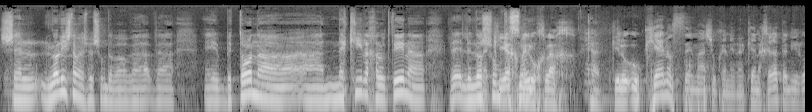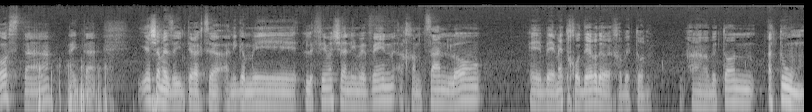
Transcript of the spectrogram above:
של לא להשתמש בשום דבר, וה... וה בטון הנקי לחלוטין, ללא שום כיסוי. נקיח מלוכלך. כן. כאילו, הוא כן עושה משהו כנראה, כן, אחרת אני רוסטה, הייתה, יש שם איזו אינטראקציה. אני גם, אה, לפי מה שאני מבין, החמצן לא אה, באמת חודר דרך הבטון. הבטון אטום,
